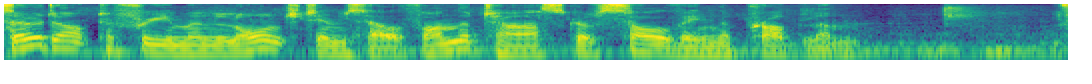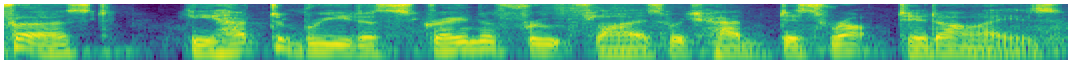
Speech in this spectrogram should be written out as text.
So Dr. Freeman launched himself on the task of solving the problem. First, he had to breed a strain of fruit flies which had disrupted eyes.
